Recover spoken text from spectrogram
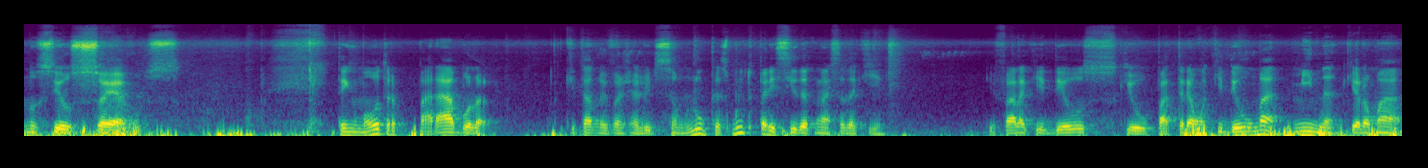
nos seus servos. Tem uma outra parábola que está no Evangelho de São Lucas, muito parecida com essa daqui, que fala que Deus, que o patrão aqui deu uma mina, que era uma,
